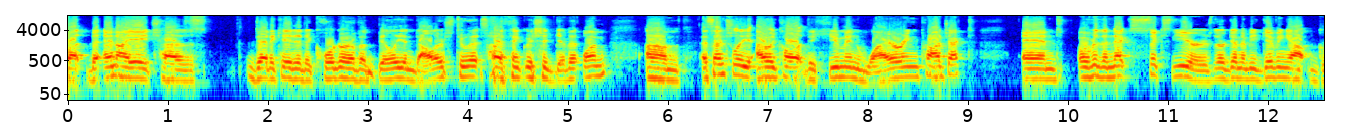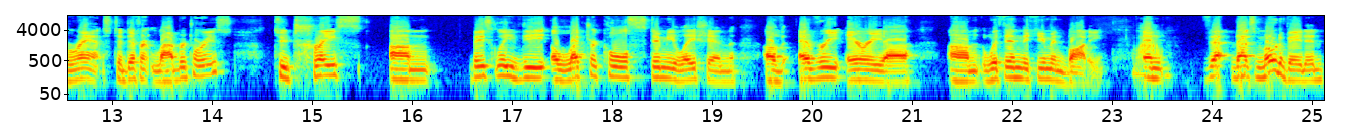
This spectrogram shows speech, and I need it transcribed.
but the NIH has dedicated a quarter of a billion dollars to it, so I think we should give it one. Um, essentially, I would call it the Human Wiring Project. And over the next six years, they're going to be giving out grants to different laboratories to trace um, basically the electrical stimulation of every area um, within the human body. And that, that's motivated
